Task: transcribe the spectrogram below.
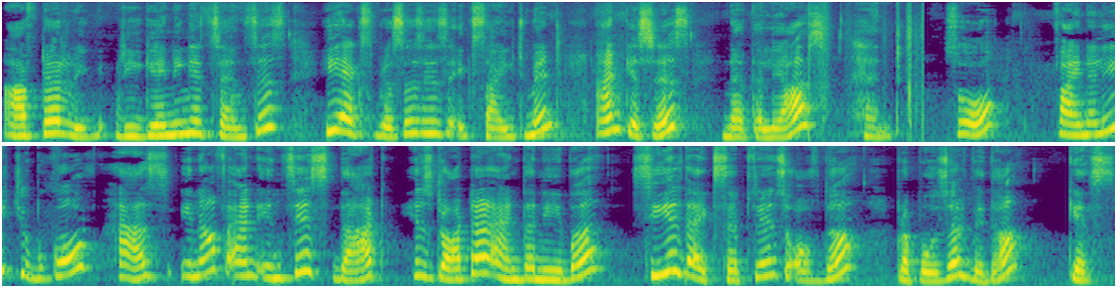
After re regaining his senses, he expresses his excitement and kisses Natalia's hand. So, finally, Chubukov has enough and insists that his daughter and the neighbor seal the acceptance of the proposal with a kiss.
